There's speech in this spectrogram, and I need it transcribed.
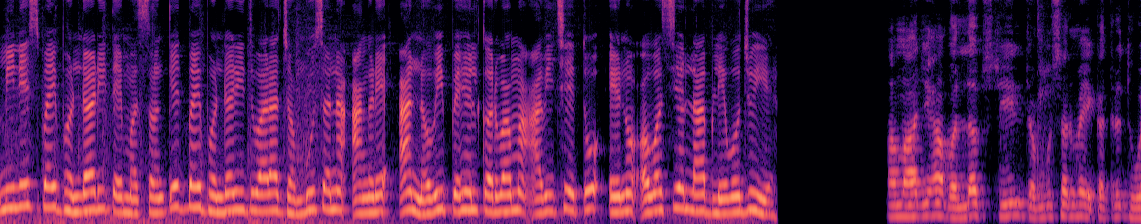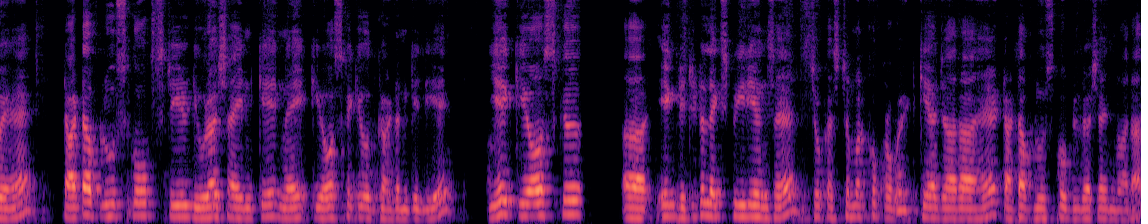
મિનેશભાઈ ભંડારી તેમજ સંકેતભાઈ ભંડારી દ્વારા જંબુસરના આંગણે આ નવી પહેલ કરવામાં આવી છે તો એનો અવશ્ય લાભ લેવો જોઈએ हम आज यहाँ वल्लभ स्टील जम्बूसर में एकत्रित हुए हैं Tata BlueScope Steel Durashine के नए कियोस्क के उद्घाटन के लिए ये कियोस्क अ, एक डिजिटल एक्सपीरियंस है जो कस्टमर को प्रोवाइड किया जा रहा है टाटा ब्लू स्कोप ड्यूराशाइन द्वारा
